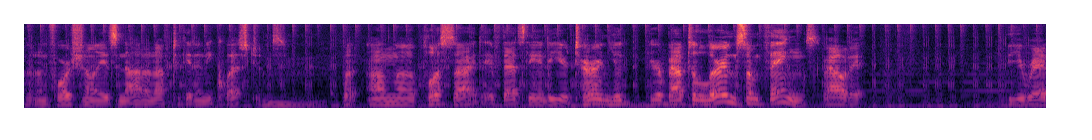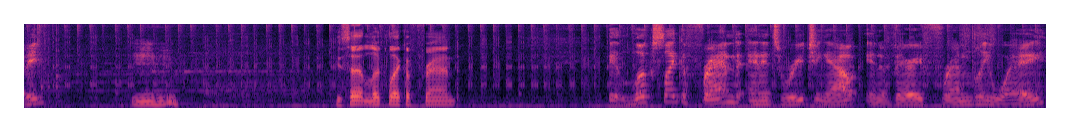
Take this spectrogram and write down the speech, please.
But unfortunately, it's not enough to get any questions. But on the plus side, if that's the end of your turn, you, you're about to learn some things about it. Are you ready? Mm-hmm. You said it looked like a friend. It looks like a friend, and it's reaching out in a very friendly way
